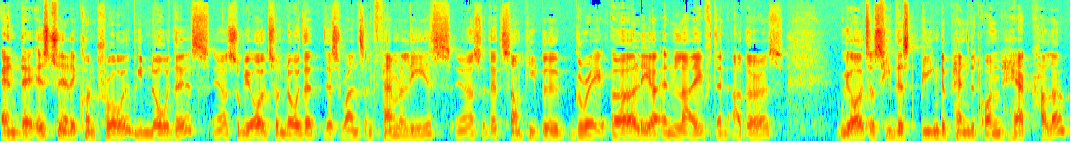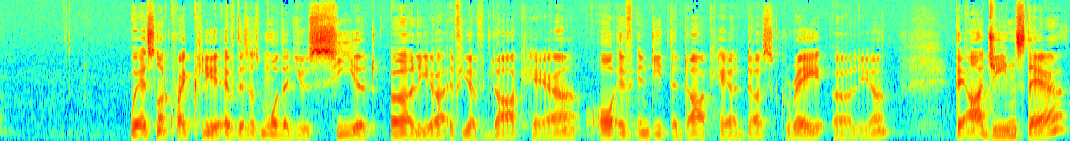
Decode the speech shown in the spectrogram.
And there is genetic control, we know this. Yeah, so we also know that this runs in families, yeah, so that some people gray earlier in life than others. We also see this being dependent on hair color, where it's not quite clear if this is more that you see it earlier if you have dark hair, or if indeed the dark hair does gray earlier. There are genes there,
